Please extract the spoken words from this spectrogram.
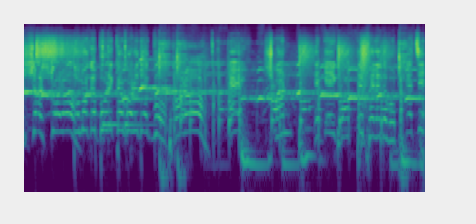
বিশ্বাস করো। তোমাকে পরীক্ষা করে দেখব। করো। এই শোন একে এই গর্তে ফেলে দেবো ঠিক আছে?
